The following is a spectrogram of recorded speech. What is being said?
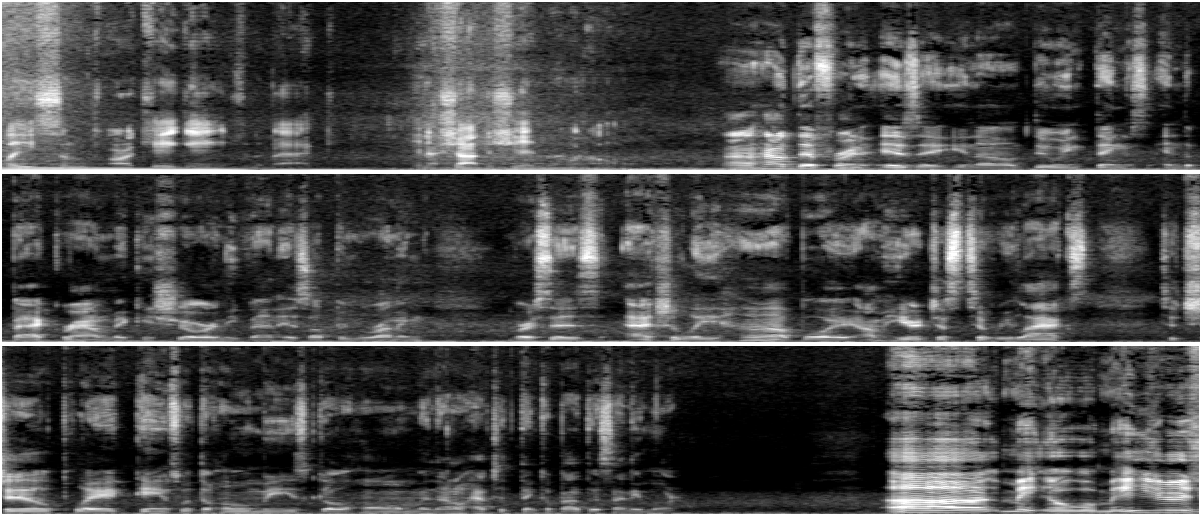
played some arcade games in the back, and I shot the shit and went home. Uh, how different is it, you know, doing things in the background, making sure an event is up and running, versus actually, oh boy, I'm here just to relax, to chill, play games with the homies, go home, and I don't have to think about this anymore. Uh, ma- uh, well, majors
